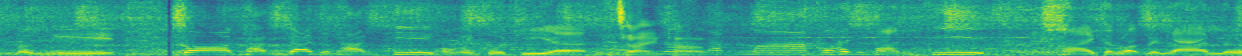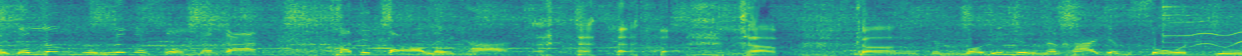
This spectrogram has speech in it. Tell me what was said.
ำตรงนี้ ก็ทางด้านสถานที่ของเอโคเทียใช่ครับน่ารักมากก็ให้สถานที่ขายตลอดเวลาเลยก็เรื่องบุญเรื่องกุศลนะคะ มาติดต่อเลยค่ะ ครับ ก็นี่เป็นบอกนิดนึงนะคะยังโสดอยู่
